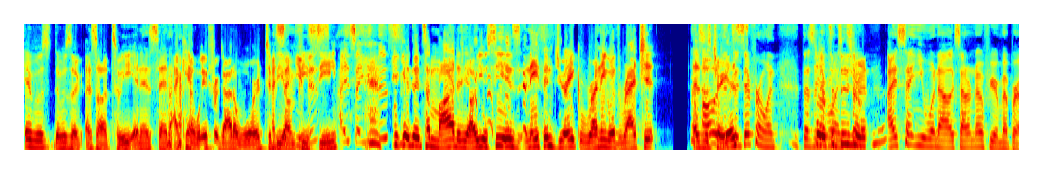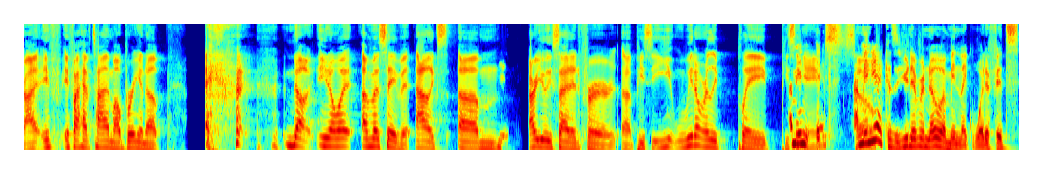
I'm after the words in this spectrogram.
It was there was a I saw a tweet and it said I can't wait for God of War to I be on you PC This. I sent you this. because it's a mod and all you see is Nathan Drake running with Ratchet as his oh, it's a different one. That's a Yeah, different a one. So, I sent you one, Alex. I don't know if you remember. I if if I have time, I'll bring it up. no, you know what? I'm gonna save it, Alex. Um, are you excited for uh, PC? You- We don't really play PC I mean, games. it's. I mean, yeah, because you never know. I mean, like, what if it's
